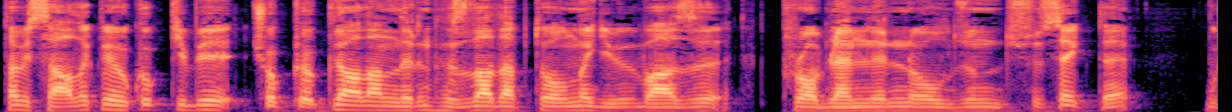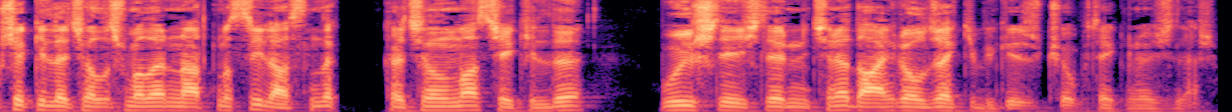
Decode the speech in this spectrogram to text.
Tabi sağlık ve hukuk gibi çok köklü alanların hızlı adapte olma gibi bazı problemlerin olduğunu düşünsek de bu şekilde çalışmaların artmasıyla aslında kaçınılmaz şekilde bu işleyişlerin içine dahil olacak gibi gözüküyor bu teknolojiler.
